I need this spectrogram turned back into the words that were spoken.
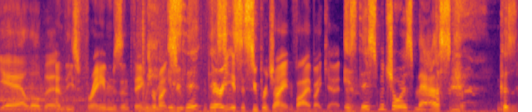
yeah, a little bit. and these frames and things Wait, remind is su- thi- this very is- it's a Supergiant vibe I get. is and this Majora's Mask? Because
